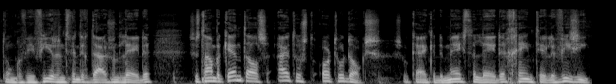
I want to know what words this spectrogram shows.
met ongeveer 24.000 leden. Ze staan bekend als uiterst orthodox. Zo kijken de meeste leden geen televisie.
